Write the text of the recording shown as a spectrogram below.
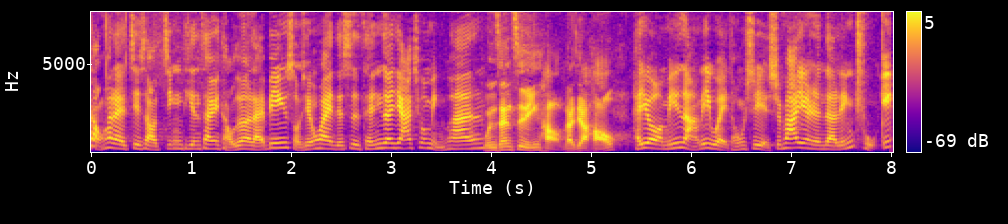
赶快来介绍今天参与讨论的来宾。首先欢迎的是财经专家邱敏宽，文山志玲好，大家好。还有民党立委，同时也是发言人的林楚英。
